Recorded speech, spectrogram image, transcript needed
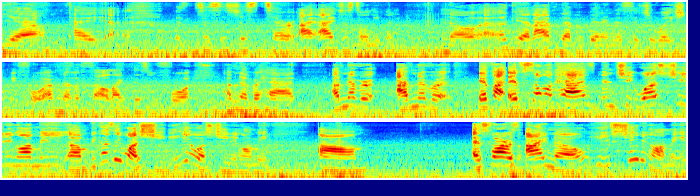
yeah, I, uh, this is just terrible. I, I just don't even know. Again, I've never been in this situation before. I've never felt like this before. I've never had. I've never. I've never. If I if someone has been cheat was cheating on me, um, because he was cheating. He was cheating on me. Um, as far as I know, he's cheating on me.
